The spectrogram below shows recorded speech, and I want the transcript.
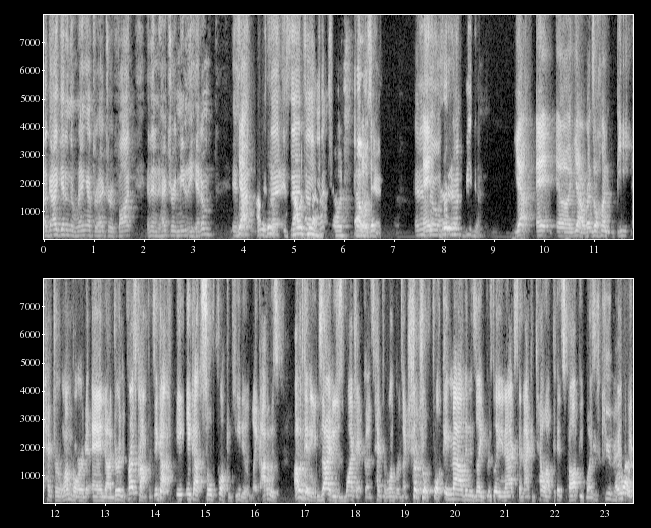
a guy get in the ring after Hector had fought, and then Hector immediately hit him. Is Yeah, that that was is it. that is That that, was uh, him. Hunt? That was, That Oh, was okay. it. And then And- so how did Hunt beat him? Yeah, and uh, yeah, Renzo Hunt beat Hector Lombard, and uh, during the press conference, it got it, it got so fucking heated. Like I was I was getting anxiety just watching it because Hector Lombard's like, "Shut your fucking mouth" in his like Brazilian accent. I could tell how pissed off he was. He's Cuban. Like,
